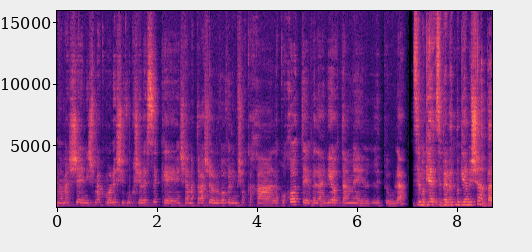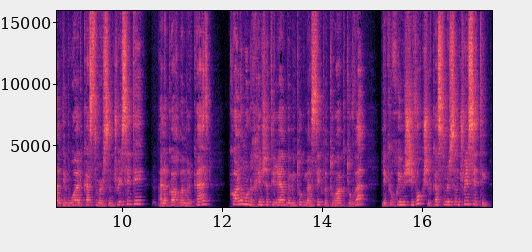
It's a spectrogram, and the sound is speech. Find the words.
ממש נשמע כמו לשיווק של עסק אה, שהמטרה שלו לבוא ולמשוך ככה לקוחות אה, ולהניע אותם אה, לפעולה. זה, מגיע, זה באמת מגיע משם, פעם דיברו על customer centricity, הלקוח במרכז, כל המונחים שתראי היום במיתוג מעסיק בתורה הכתובה, לקוחים משיווק של customer centricity.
